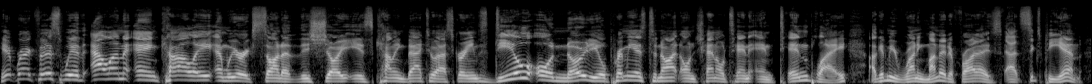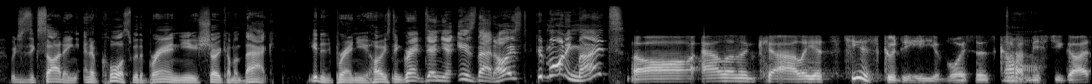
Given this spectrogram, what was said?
Hit Breakfast with Allan and Carly, and we are excited this show is coming back to our screens. Deal or No Deal premieres tonight on Channel 10 and 10 Play are going to be running Monday to Fridays at 6 p.m., which is exciting. And of course, with a brand new show coming back, you get a brand new host, and Grant Denyer is that host. Good morning, mate. Oh, Allan and Carly, it's just good to hear your voices. God, Oh. I missed you guys.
